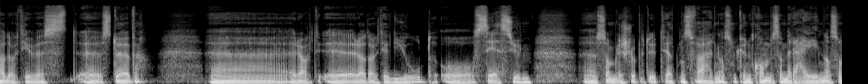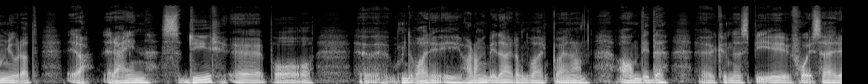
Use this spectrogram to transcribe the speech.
radioaktive støvet. Eh, radioaktivt jod og cesium som ble sluppet ut i atmosfæren, og som kunne komme som regn, og som gjorde at ja, reinsdyr på Om det var i Hardangervidda, eller om det var på en annen vidde, kunne få i seg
